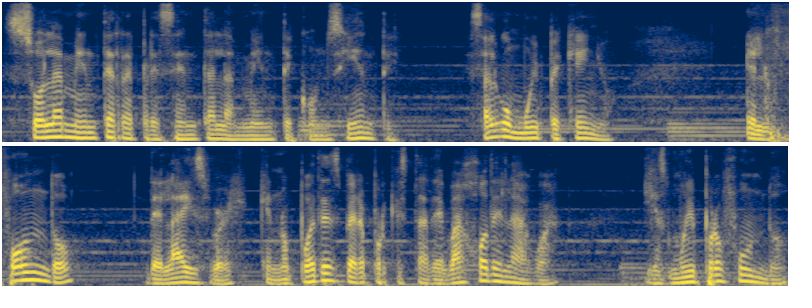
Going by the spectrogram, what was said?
solamente representa la mente consciente. Es algo muy pequeño. El fondo del iceberg, que no puedes ver porque está debajo del agua y es muy profundo,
